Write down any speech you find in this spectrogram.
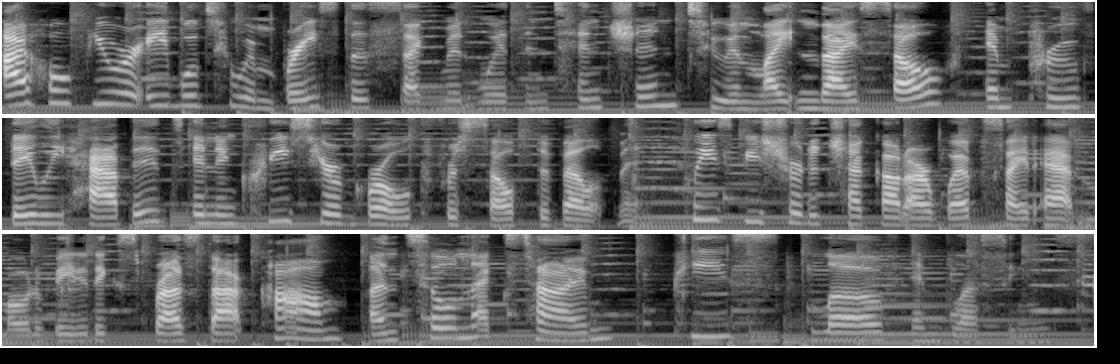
I hope you are able to embrace this segment with intention to enlighten thyself, improve daily habits, and increase your growth for self development. Please be sure to check out our website at motivatedexpress.com. Until next time, peace, love, and blessings.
